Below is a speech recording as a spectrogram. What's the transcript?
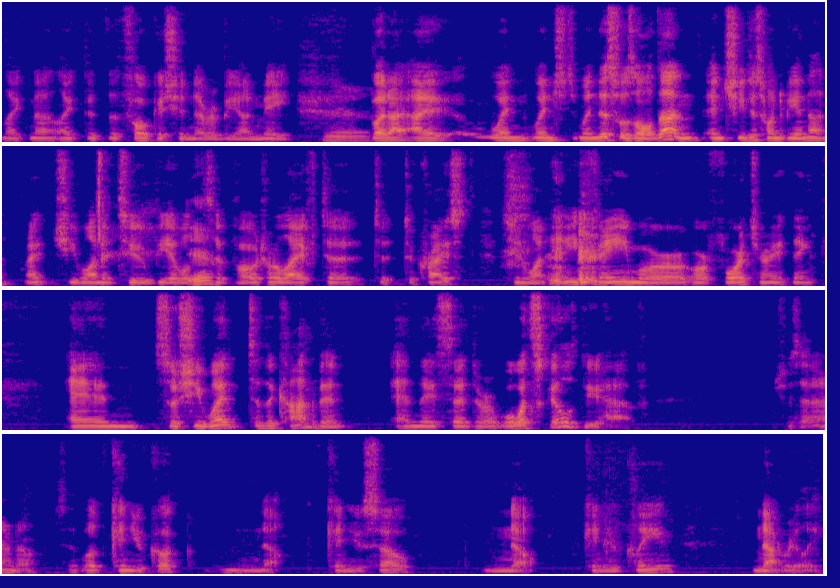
like not like the, the focus should never be on me. Yeah. but I, I when when she, when this was all done and she just wanted to be a nun right? She wanted to be able Yeah. to devote her life to, to to christ. She didn't want any fame or or fortune or anything. And so she went to the convent and they said to her well what skills do you have? She said i don't know. She said well can you cook no can you sew no can you clean not really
